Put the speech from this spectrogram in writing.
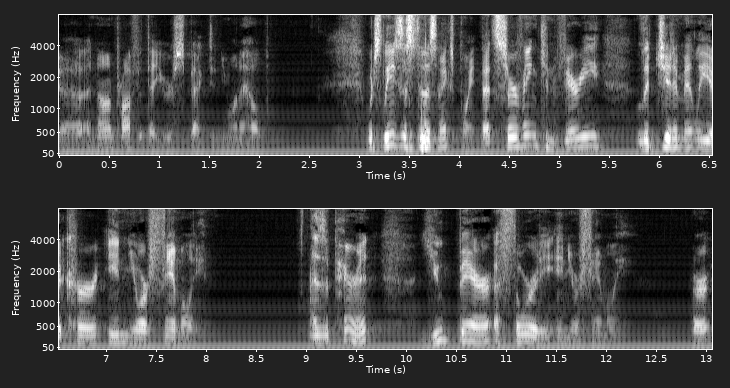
uh, a nonprofit that you respect and you want to help. Which leads us to this next point that serving can very legitimately occur in your family. As a parent, you bear authority in your family or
